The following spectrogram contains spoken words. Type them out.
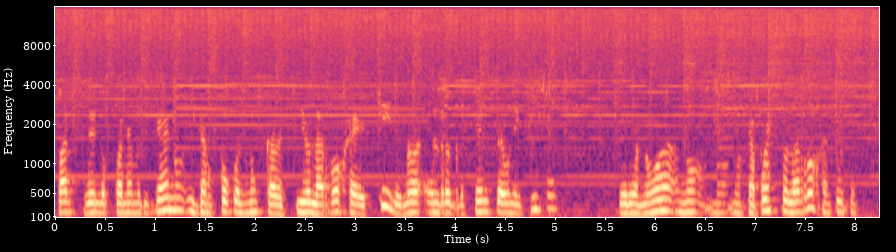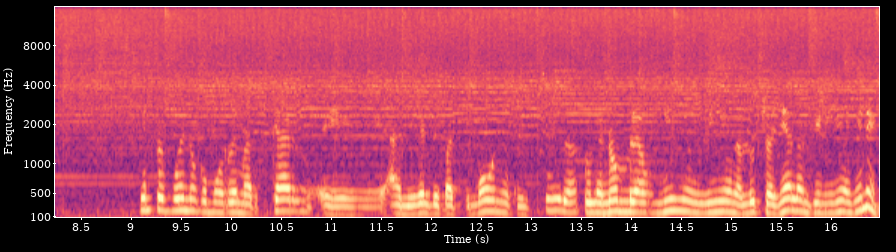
parte de los Panamericanos y tampoco él nunca ha vestido la roja de Chile, ¿no? él representa a un equipo, pero no, no, no, se ha puesto la roja, entonces siempre es bueno como remarcar eh, a nivel de patrimonio, cultura, tú le nombras a un niño y viene en la lucha allá, no tiene idea quién es.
